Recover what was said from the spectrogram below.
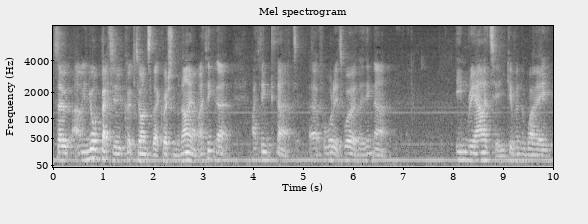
So I mean, you're better equipped to answer that question than I am. I think that I think that uh, for what it's worth, I think that in reality, given the way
